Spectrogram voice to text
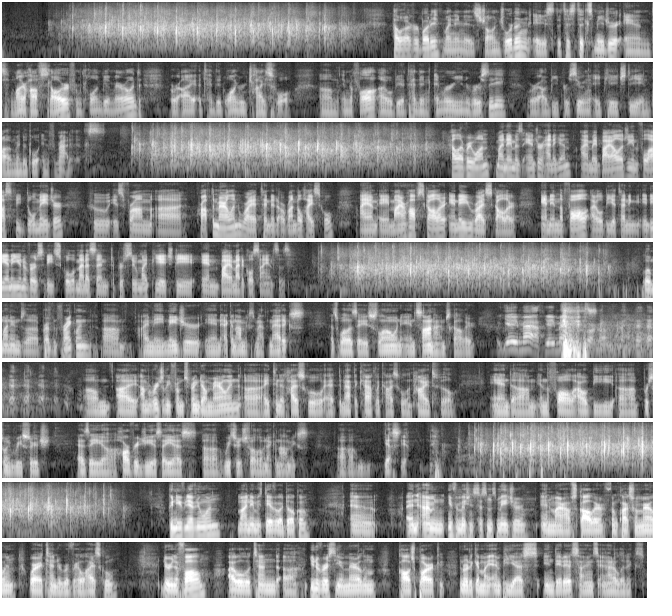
Hello, everybody. My name is Sean Jordan, a statistics major and Meyerhoff scholar from Columbia, Maryland, where I attended Long Reach High School. Um, in the fall, I will be attending Emory University, where I'll be pursuing a PhD in biomedical informatics. Hello, everyone. My name is Andrew Hennigan. I am a biology and philosophy dual major who is from uh, Crofton, Maryland, where I attended Arundel High School. I am a Meyerhoff Scholar and a URISE Scholar, and in the fall, I will be attending Indiana University School of Medicine to pursue my PhD in biomedical sciences. Hello, my name is uh, Brevin Franklin. Um, I'm a major in economics and mathematics, as well as a Sloan and Sondheim scholar. yay math yay math Keep going, brother. Um, I, I'm originally from Springdale, Maryland. Uh, I attended high school at DeMatha Catholic High School in Hyattsville. And um, in the fall, I will be uh, pursuing research as a uh, Harvard GSAS uh, research fellow in economics. Um, yes, yeah. Good evening, everyone. My name is David Rodoko, uh, and I'm an information systems major and Meyerhoff Scholar from Clarksville, Maryland, where I attended River Hill High School. During the fall, I will attend uh, University of Maryland College Park in order to get my MPS in data science and analytics.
